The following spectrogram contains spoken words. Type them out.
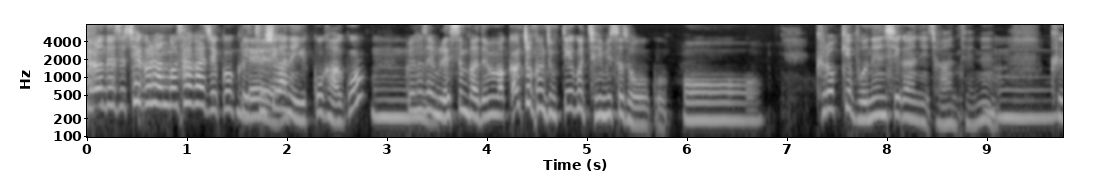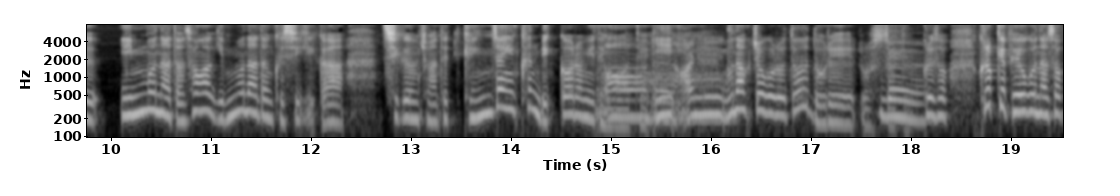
그런 데서 책을 한 권 사가지고 그두 네. 시간에 읽고 가고 음. 그래서 선생님 레슨 받으면 막 깡총깡총 뛰고 재밌어서 오고. 어. 그렇게 보낸 시간이 저한테는 음. 그 입문하던 성악 입문하던 그 시기가 지금 저한테 굉장히 큰 밑거름이 된것 아, 같아요. 네. 이 아니. 문학적으로도 노래로서도 네. 그래서 그렇게 배우고 나서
